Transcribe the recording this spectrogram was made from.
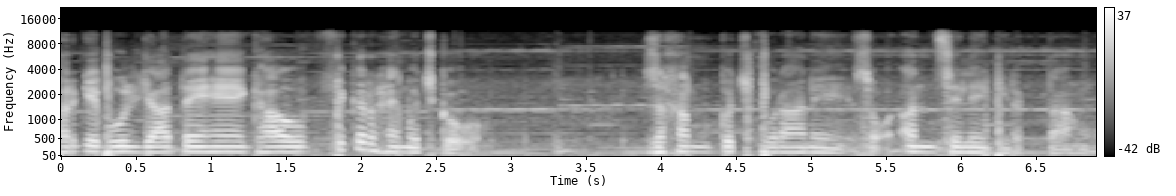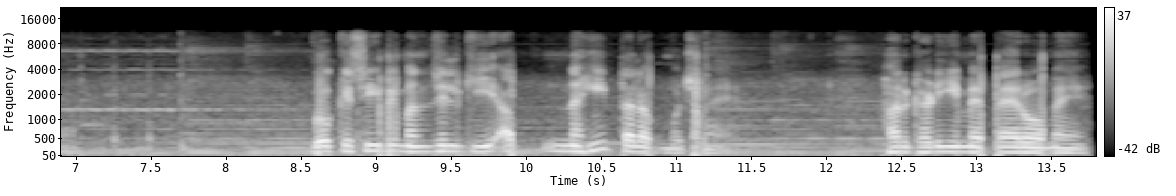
भर के भूल जाते हैं, घाव फ़िक्र है मुझको। ज़ख़म कुछ पुराने सो अनसिले भी रखता हूँ। वो किसी भी मंजिल की अब नहीं तलब मुझमें। हर घड़ी में पैरों में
